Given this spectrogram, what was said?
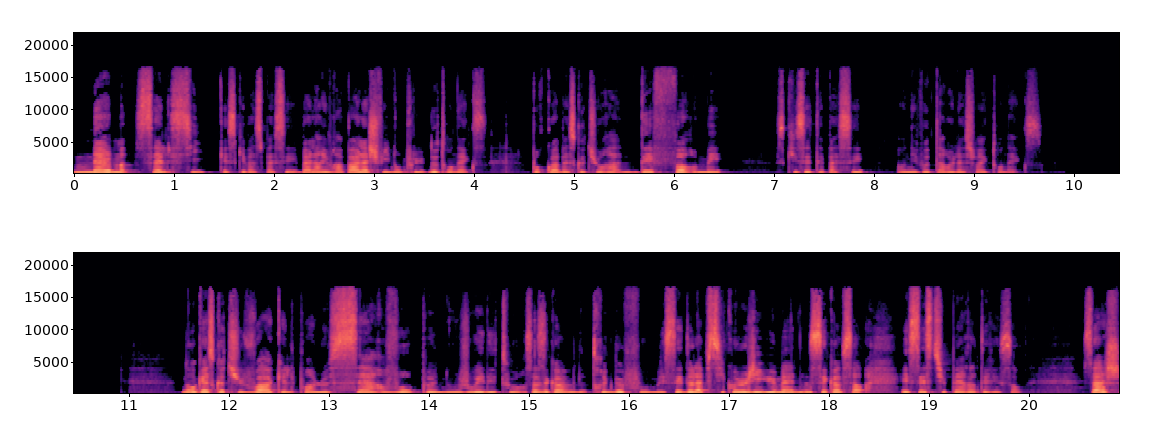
même celle-ci, qu'est-ce qui va se passer? Bah, Elle n'arrivera pas à la cheville non plus de ton ex. Pourquoi? Parce que tu auras déformé ce qui s'était passé au niveau de ta relation avec ton ex. Donc, est-ce que tu vois à quel point le cerveau peut nous jouer des tours? Ça, c'est quand même un truc de fou, mais c'est de la psychologie humaine, c'est comme ça, et c'est super intéressant. Sache,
